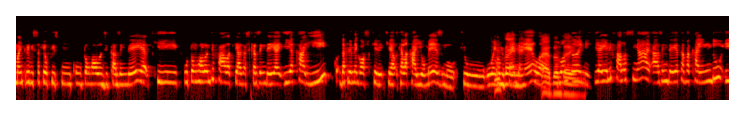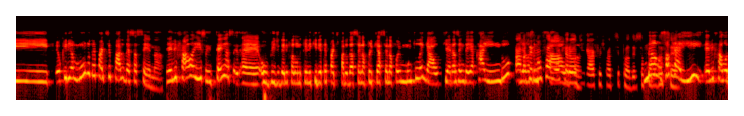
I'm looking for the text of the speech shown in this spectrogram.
uma entrevista que eu fiz com, com o Tom Holland e com a Zendaya, que o Tom Holland fala que acho que a Zendaya ia cair daquele negócio que, ele- que, ela, que ela caiu mesmo, que o, o Andrew Andaime. pega ela, É, do do andaime. andaime. E aí ele fala assim: ah, a Zendaya tava caindo e eu queria muito ter participado dessa cena. E ele fala isso, e tem a- é, o vídeo dele falando que ele queria ter participado da cena porque a cena foi muito legal, que era a Zendaya caindo. Ah, e mas ela ele não falou que era o. Andrew Garfield participando, ele só falou Não, da só que cena. aí ele falou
